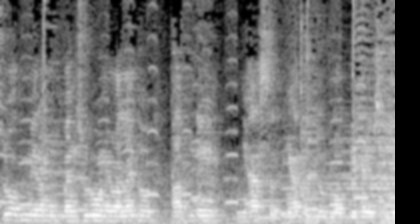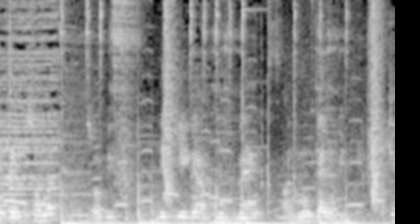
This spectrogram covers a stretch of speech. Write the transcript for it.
so अब मेरा मुक बैंक शुरू होने वाला है तो आपने यहाँ से यहाँ तक जो ब्लॉग देखा है, उसके लिए thank you so much so अभी देखिएगा मुक बैंक और मुक बैंक है? ओके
